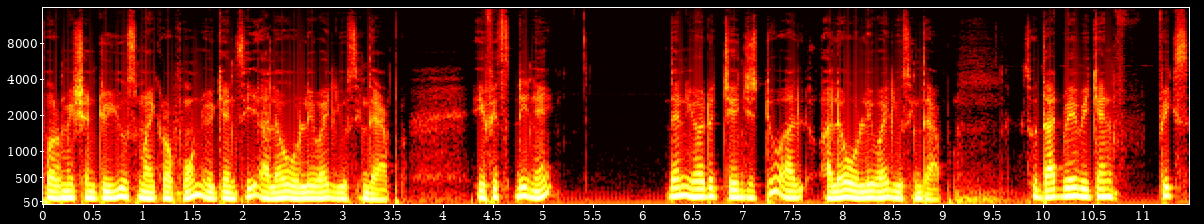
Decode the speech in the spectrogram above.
permission to use microphone. You can see allow only while using the app. If it's deny then you have to change it to allow only while using the app. So that way we can fix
